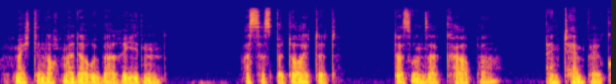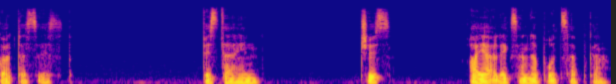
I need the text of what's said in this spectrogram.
und möchte nochmal darüber reden, was das bedeutet, dass unser Körper ein Tempel Gottes ist. Bis dahin. Tschüss, euer Alexander Brotzapka.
